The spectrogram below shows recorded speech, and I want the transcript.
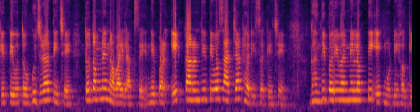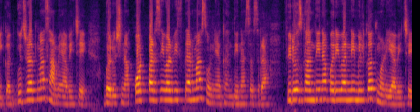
કે તેઓ તો ગુજરાતી છે, તો તમને નવાઈ લાગશે ને પણ એક કારણથી તેઓ સાચા ઠરી શકે છે. ગાંધી પરિવારને લગતી એક મોટી હકીકત ગુજરાતમાં સામે આવી છે. ભરૂચના કોટ પારસીવાડ વિસ્તારમાં સોનિયા ગાંધીના સસરા ફિરોઝ ગાંધીના પરિવારની મિલકત મળી આવી છે.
